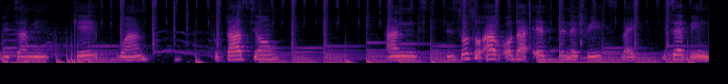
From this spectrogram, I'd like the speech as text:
vitamin k1 potassium and it also have other health benefits like it's helping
